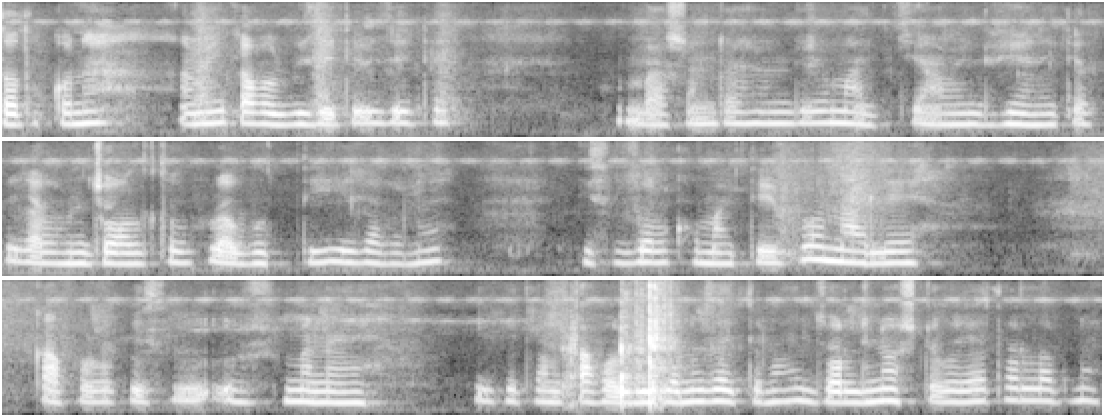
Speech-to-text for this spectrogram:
ততক্ষণে আমি কাপড় ভিজাইতে ভিজাইতে বাসন টাসন দিয়ে মাঝে আমি ধুয়ে নিতেছি, কারণ জল তো পুরো ভর্তি এই কারণে। কিছু জল কমাইতে হইব নাহলে কাপড় কিছু মানে কী করতাম কাপড় ভিজানো যাইতো না জল নষ্ট করে তো লাভ নাই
